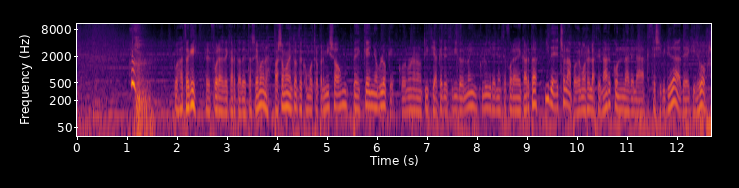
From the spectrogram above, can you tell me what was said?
Pues hasta aquí el fuera de carta de esta semana. Pasamos entonces con vuestro permiso a un pequeño bloque con una noticia que he decidido no incluir en este fuera de carta y de hecho la podemos relacionar con la de la accesibilidad de Xbox.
